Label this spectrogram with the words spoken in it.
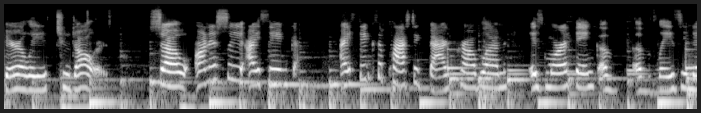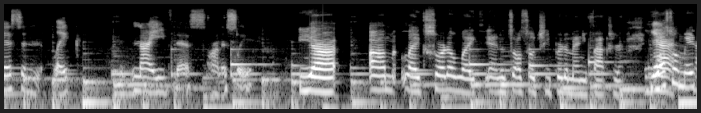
barely two dollars. So honestly, I think I think the plastic bag problem is more a thing of of laziness and like naiveness. Honestly, Yeah, um, like sort of like, and it's also cheaper to manufacture. You yeah, also made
